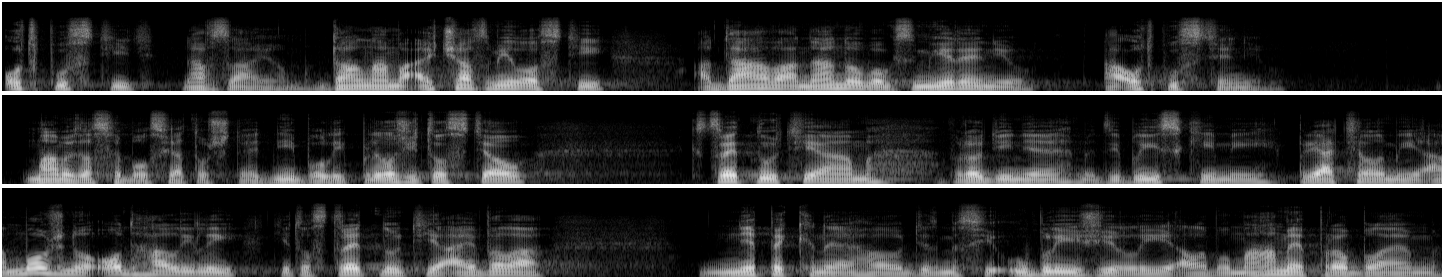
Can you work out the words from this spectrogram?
odpustiť navzájom. Dal nám aj čas milosti a dáva na novo k zmiereniu a odpusteniu. Máme za sebou sviatočné dni, boli príležitosťou k stretnutiam v rodine, medzi blízkymi, priateľmi a možno odhalili tieto stretnutia aj veľa nepekného, kde sme si ublížili alebo máme problém,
